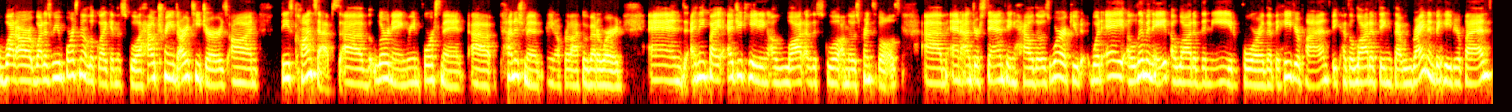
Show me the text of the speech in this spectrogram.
what are what does reinforcement look like in the school? How trained are teachers on these concepts of learning, reinforcement, uh, punishment, you know, for lack of a better word. And I think by educating a lot of the school on those principles um, and understanding how those work, you would a eliminate a lot of the need for the behavior plans because a lot of things that we write in behavior plans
